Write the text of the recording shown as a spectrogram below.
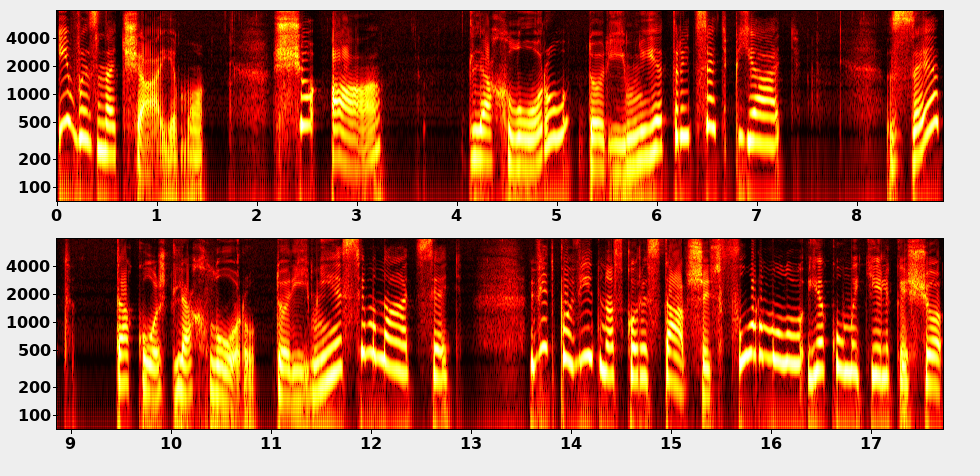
і визначаємо, що А для хлору дорівнює 35, Z також для хлору дорівнює 17. Відповідно, скориставшись формулу, яку ми тільки що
